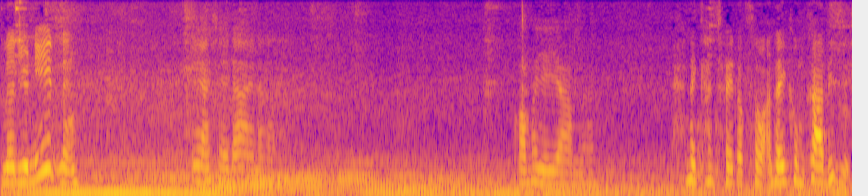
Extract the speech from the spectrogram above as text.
เหลืออยู่นิดหนึ่ง ยังใช้ได้นะคะ ความพยายามนะ ในการใช้ดอกสว่านให้คุ้มค่าที่สุด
